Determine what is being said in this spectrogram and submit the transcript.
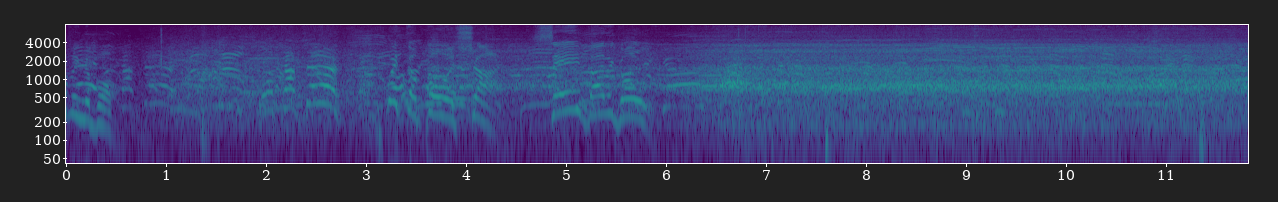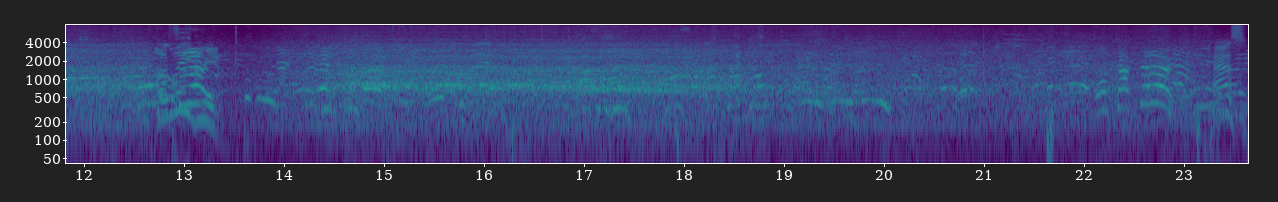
Moving the ball. With the bullet shot. Saved by the goalie. Allegria. Passes.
